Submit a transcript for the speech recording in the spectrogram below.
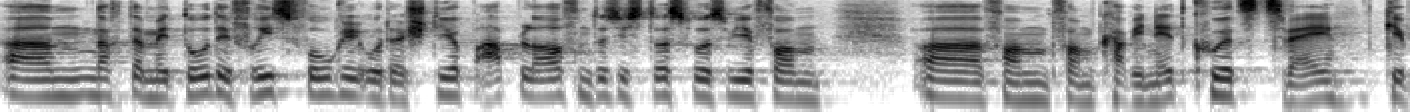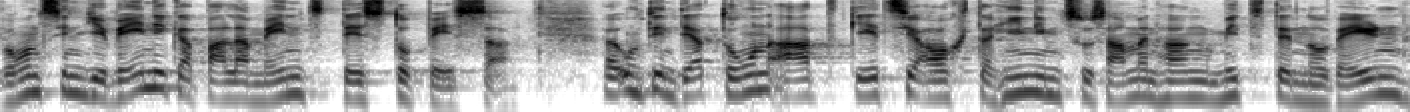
ähm, nach der Methode Frissvogel oder Stirb ablaufen. Das ist das, was wir vom, äh, vom, vom Kabinett Kurz II gewohnt sind. Je weniger Parlament, desto besser. Äh, und in der Tonart geht es ja auch dahin im Zusammenhang mit den Novellen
